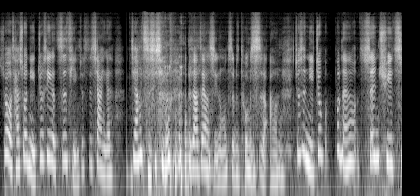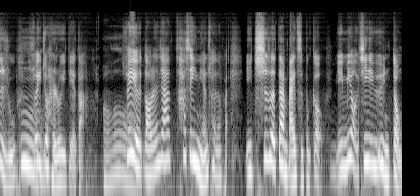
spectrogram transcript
所以我才说你就是一个肢体，就是像一个僵直性，我不知道这样形容是不是妥适啊？就是你就不能身躯自如，所以就很容易跌倒。哦，所以老人家他是一连串的反应，你吃的蛋白质不够，你没有肌力运动，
